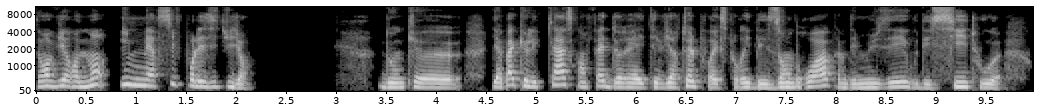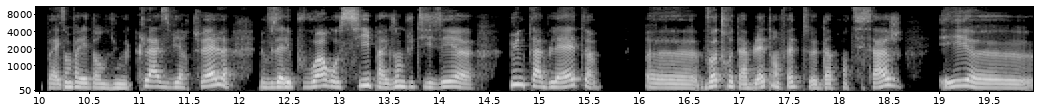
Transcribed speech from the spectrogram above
environnements immersifs pour les étudiants. Donc, euh, il n'y a pas que les casques en fait de réalité virtuelle pour explorer des endroits comme des musées ou des sites ou, par exemple aller dans une classe virtuelle, mais vous allez pouvoir aussi, par exemple, utiliser euh, une tablette euh, votre tablette en fait d'apprentissage et euh,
